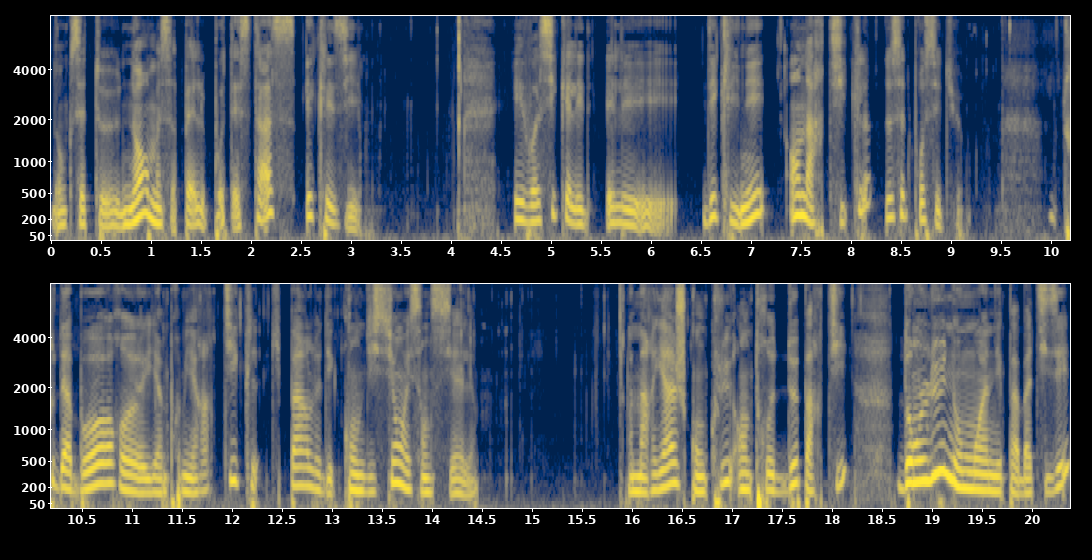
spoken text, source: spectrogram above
Donc cette norme s'appelle potestas ecclésiae. Et voici qu'elle est, elle est déclinée en articles de cette procédure. Tout d'abord, euh, il y a un premier article qui parle des conditions essentielles. Un mariage conclu entre deux parties, dont l'une au moins n'est pas baptisée,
